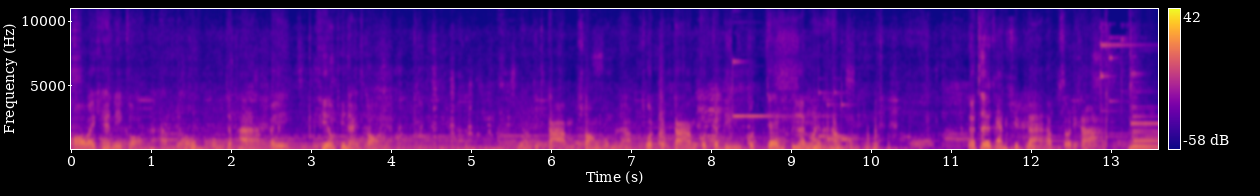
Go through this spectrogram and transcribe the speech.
พอไว้แค่นี้ก่อนนะครับ เดี๋ยวผมจะพาไปเที่ยวที่ไหนต่อเนี่ย เดี๋ยวติดตามช่องผมนะครับ กดติดตามกดกระดิ่ง กดแจ้งเตือนไว้นะครับผม แล้วเจอกันคลิปหน้าครับ สวัสดีครับ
